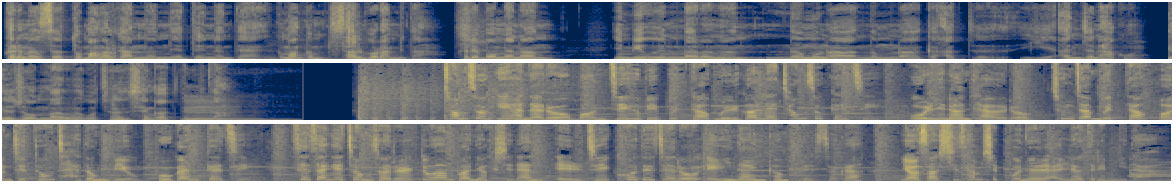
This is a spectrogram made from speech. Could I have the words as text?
그러면서 도망을 갔는 애도 있는데 그만큼 살벌합니다. 그래 보면은 이 미국 나라는 너무나 너무나 그 아, 저, 이게 안전하고 제일 좋은 나라라고 저는 생각됩니다. 음. 청소기 하나로 먼지 흡입부터 물걸레 청소까지 올인원 타워로 충전부터 먼지통 자동 비움 보관까지 세상의 청소를 또 한 번 혁신한 LG 코드 제로 A9 컴프레서가 6시 30분을 알려드립니다.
